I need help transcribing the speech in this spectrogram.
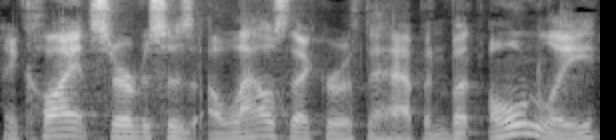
and client services allows that growth to happen, but only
